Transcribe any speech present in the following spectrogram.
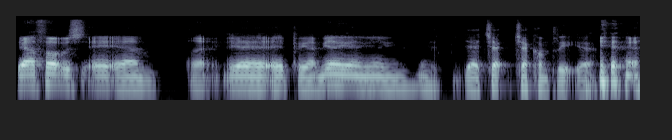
yeah. I thought it was eight a.m. But yeah, eight p.m. Yeah, yeah, yeah, yeah. Yeah, check check complete. Yeah, yeah.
